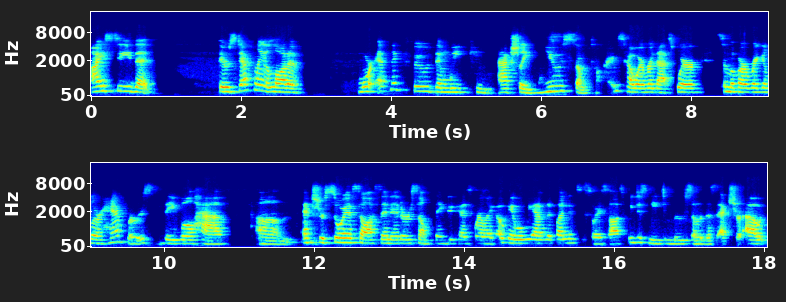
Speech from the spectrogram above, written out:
I see that there's definitely a lot of more ethnic food than we can actually use sometimes. However, that's where some of our regular hampers, they will have um, extra soy sauce in it or something because we're like, okay, well, we have an abundance of soy sauce. We just need to move some of this extra out.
